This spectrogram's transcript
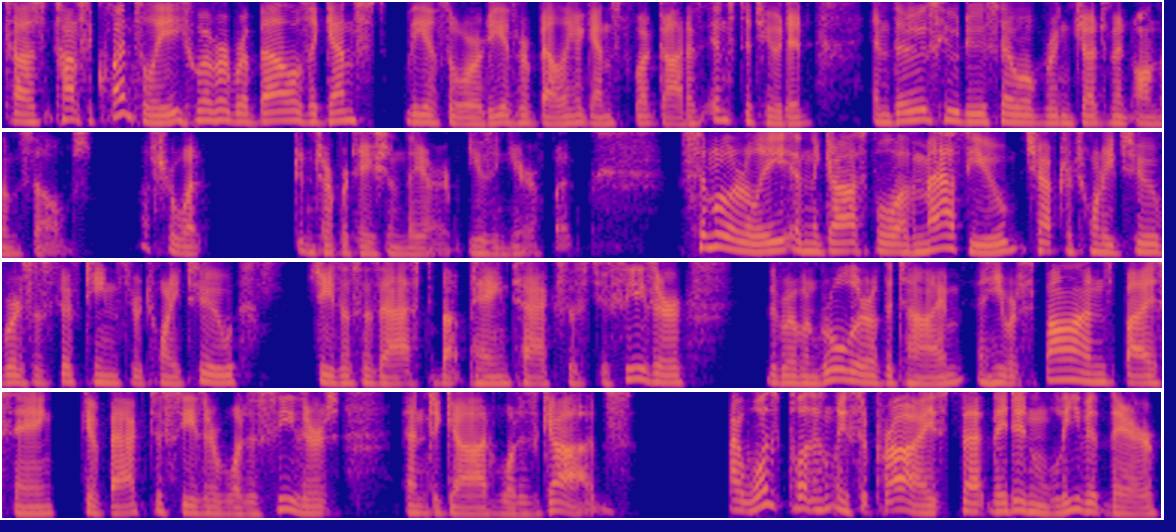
Consequently, whoever rebels against the authority is rebelling against what God has instituted, and those who do so will bring judgment on themselves. Not sure what interpretation they are using here, but similarly, in the Gospel of Matthew, chapter 22, verses 15 through 22, Jesus is asked about paying taxes to Caesar, the Roman ruler of the time, and he responds by saying, Give back to Caesar what is Caesar's, and to God what is God's. I was pleasantly surprised that they didn't leave it there.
